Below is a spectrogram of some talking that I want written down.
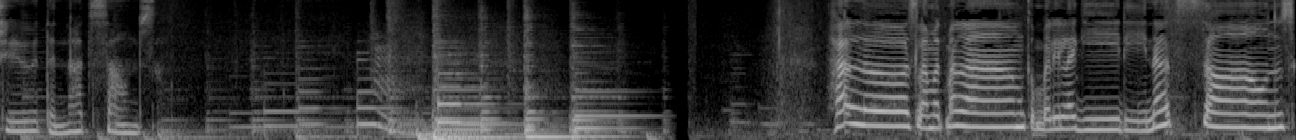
to the Nut Sounds. Halo, selamat malam. Kembali lagi di Nut Sounds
